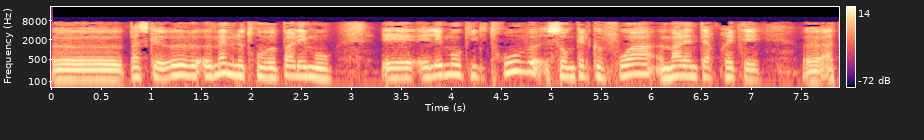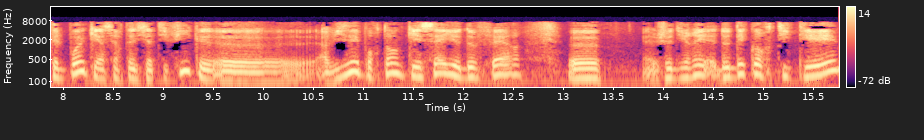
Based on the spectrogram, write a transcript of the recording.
Parce que eux- eux-mêmes ne trouvent pas les mots. Et les mots qu'ils trouvent sont quelquefois mal interprétés, euh, à tel point qu'il y a certains scientifiques euh, avisés pourtant qui essayent de faire, euh, je dirais, de décortiquer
